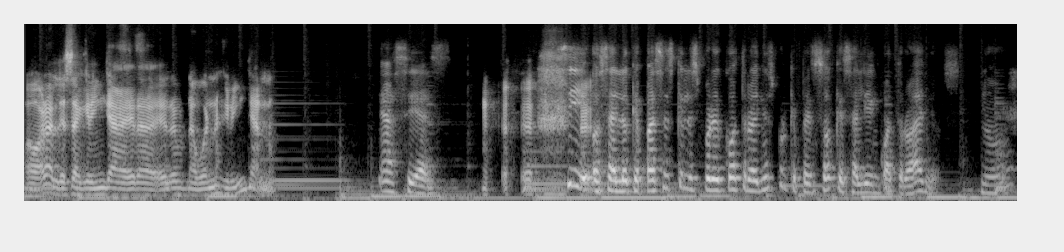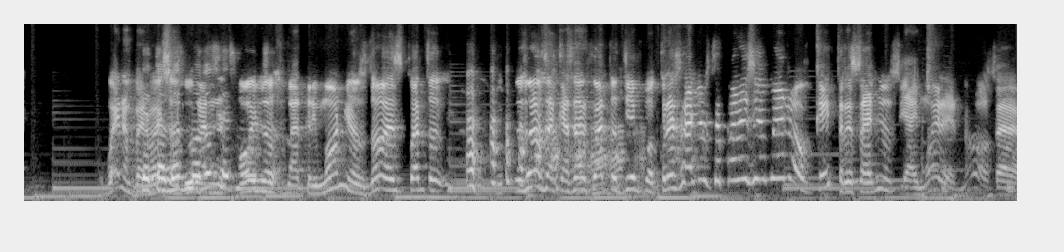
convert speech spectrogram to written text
Órale, esa gringa era, era una buena gringa, ¿no? Así es. Sí, o sea, lo que pasa es que le esperó cuatro años porque pensó que salía en cuatro años, ¿no? Bueno, pero eso duran hoy los matrimonios, ¿no? Es cuánto, nos vamos a casar cuánto tiempo, tres años, ¿te parece? Bueno, ok, tres años y ahí mueren, ¿no? O sea,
